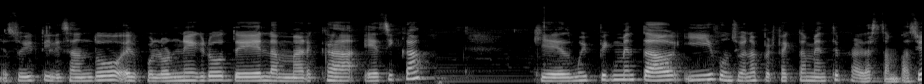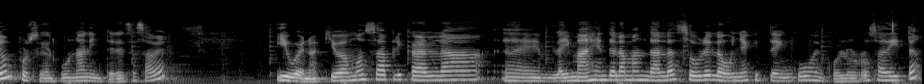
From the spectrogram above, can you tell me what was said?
Estoy utilizando el color negro de la marca Esica que es muy pigmentado y funciona perfectamente para la estampación por si alguna le interesa saber. Y bueno aquí vamos a aplicar la, em, la imagen de la mandala sobre la uña que tengo en color rosadita.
